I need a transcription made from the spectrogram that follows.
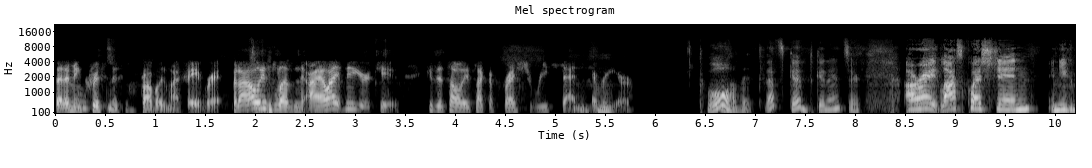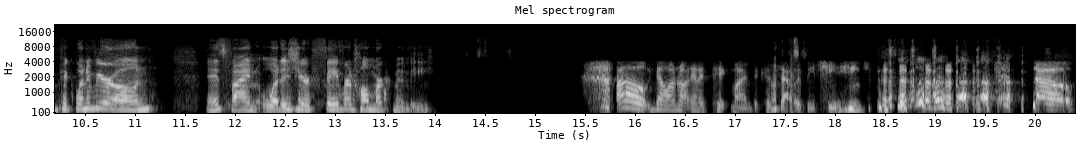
But I mean, oh, Christmas is probably my favorite. But I always love. I like New Year too because it's always like a fresh reset every mm-hmm. year. Cool. Love it. That's good. Good answer. All right. Last question, and you can pick one of your own. It's fine. What is your favorite Hallmark movie? Oh no, I'm not going to pick mine because that would be cheating. so,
